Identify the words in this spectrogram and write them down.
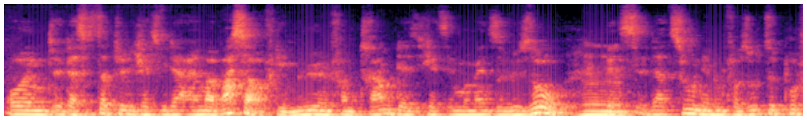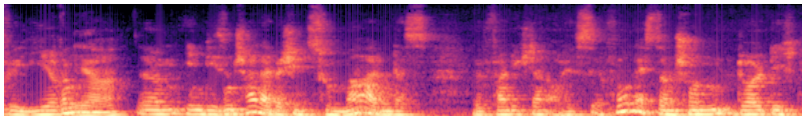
Und das ist natürlich jetzt wieder einmal Wasser auf die Mühlen von Trump, der sich jetzt im Moment sowieso hm. jetzt dazu nimmt, versucht zu profilieren ja. ähm, in diesen China-Bashing. Zumal, und das äh, fand ich dann auch jetzt vorgestern schon deutlich,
